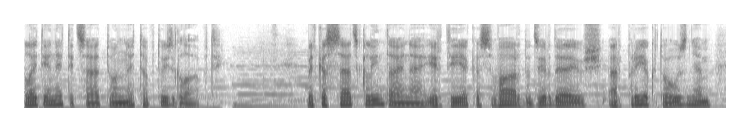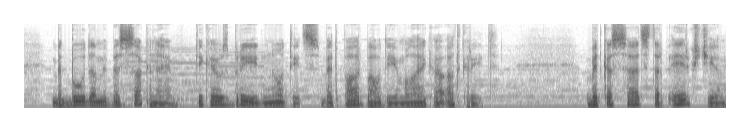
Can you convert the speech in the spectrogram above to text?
lai tie neticētu un netaptu izglābti. Bet kas sēdz klintainē, ir tie, kas vārdu dzirdējuši, ar prieku to uzņem, bet būdami bez saknēm, tikai uz brīdi noticis, bet pārbaudījuma laikā atkrīt. Bet kas sēž starp ērkšķiem,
